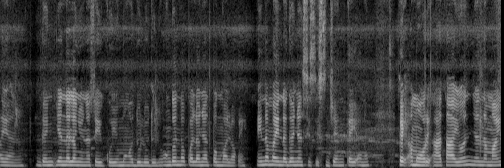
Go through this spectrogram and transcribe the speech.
Ayan, yan na lang yung nasave ko, yung mga dulo-dulo. Ang ganda pala niyan pag malaki. May namay na ganyan si Sis Jen kay ano, kay Amore ata yun, yan namay.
